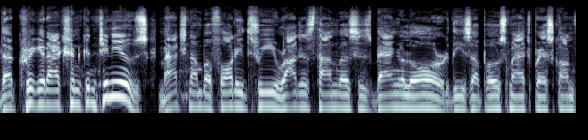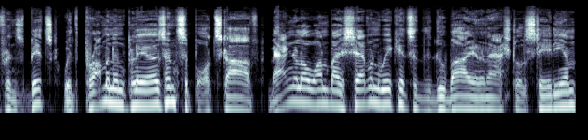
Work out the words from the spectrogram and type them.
The cricket action continues. Match number 43, Rajasthan versus Bangalore. These are post-match press conference bits with prominent players and support staff. Bangalore won by seven wickets at the Dubai International Stadium.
